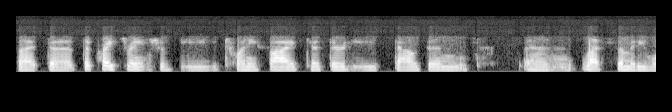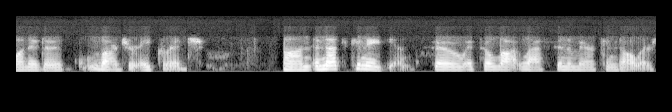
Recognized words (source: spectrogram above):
but the, the price range would be 25 to 30,000 unless somebody wanted a larger acreage. Um, and that's Canadian, so it's a lot less in American dollars.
